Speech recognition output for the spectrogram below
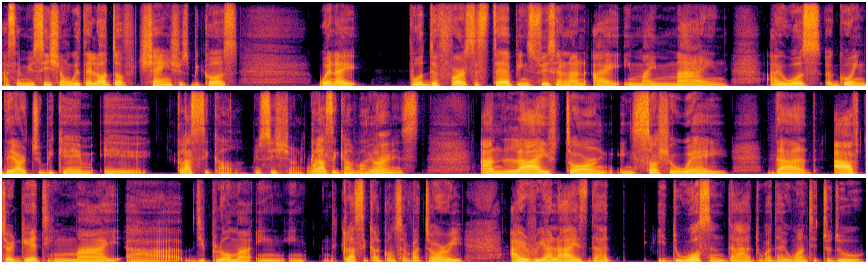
as a musician with a lot of changes because when I put the first step in Switzerland, I in my mind I was going there to become a classical musician, classical violinist. And life turned in such a way that after getting my uh, diploma in, in classical conservatory, I realized that it wasn't that what I wanted to do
